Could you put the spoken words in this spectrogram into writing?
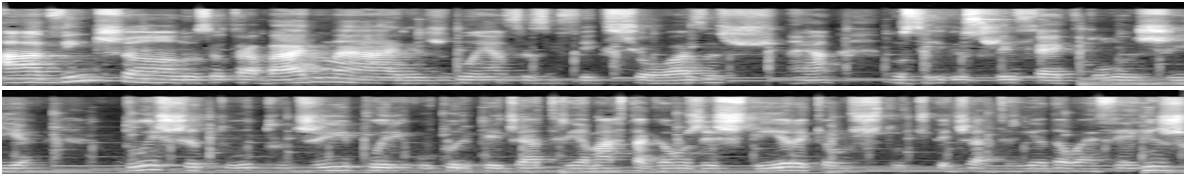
Há 20 anos eu trabalho na área de doenças infecciosas, né, no serviço de infectologia do Instituto de Puericultura e Pediatria Martagão Gesteira, que é o Instituto de Pediatria da UFRJ.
